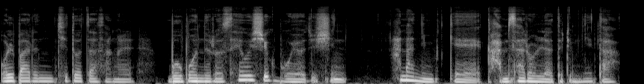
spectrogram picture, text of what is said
올바른 지도자상을 모본으로 세우시고 보여주신 하나님께 감사를 올려드립니다.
